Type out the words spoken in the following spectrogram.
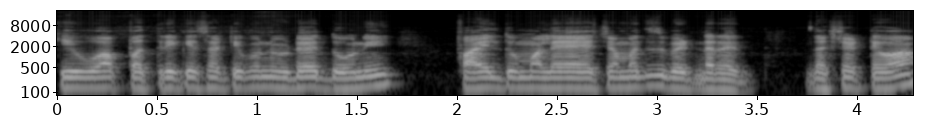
किंवा पत्रिकेसाठी पण व्हिडिओ आहे. दोन्ही फाईल तुम्हाला याच्यामध्येच भेटणार आहेत. लक्षात ठेवा.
